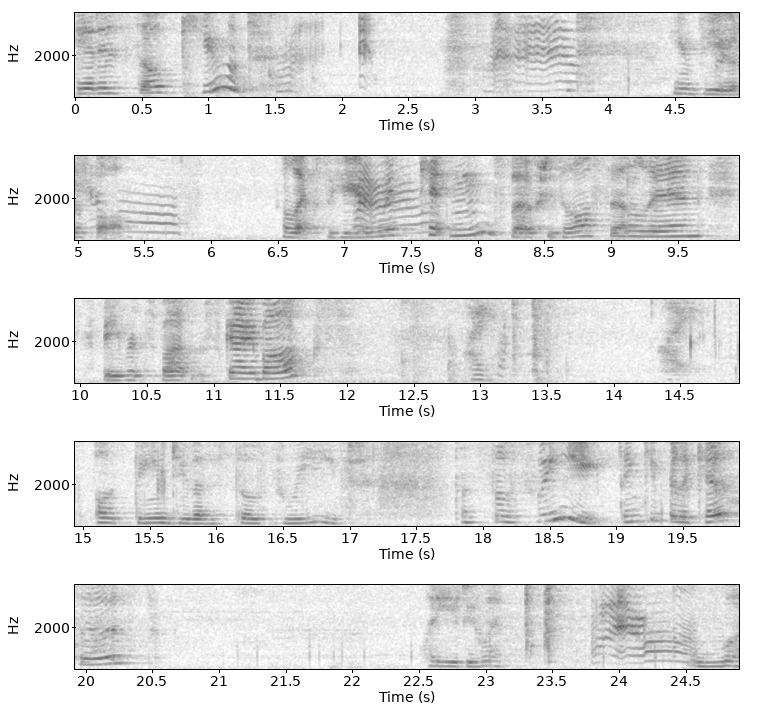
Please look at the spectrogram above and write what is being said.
It is so cute. You're beautiful. Alexa here with Kitten, so she's all settled in. Her favorite spot the skybox. Hi. Hi. Oh, thank you. That is so sweet. That's so sweet. Thank you for the kisses. What are you doing? What?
